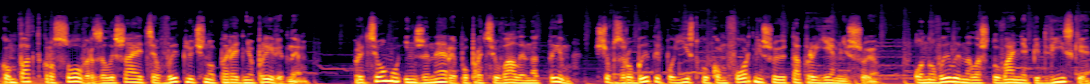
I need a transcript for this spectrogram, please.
Компакт-кросовер залишається виключно передньопривідним. При цьому інженери попрацювали над тим, щоб зробити поїздку комфортнішою та приємнішою, оновили налаштування підвіски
